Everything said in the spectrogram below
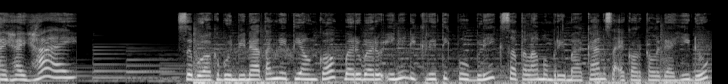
Hai hai hai. Sebuah kebun binatang di Tiongkok baru-baru ini dikritik publik setelah memberi makan seekor keledai hidup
